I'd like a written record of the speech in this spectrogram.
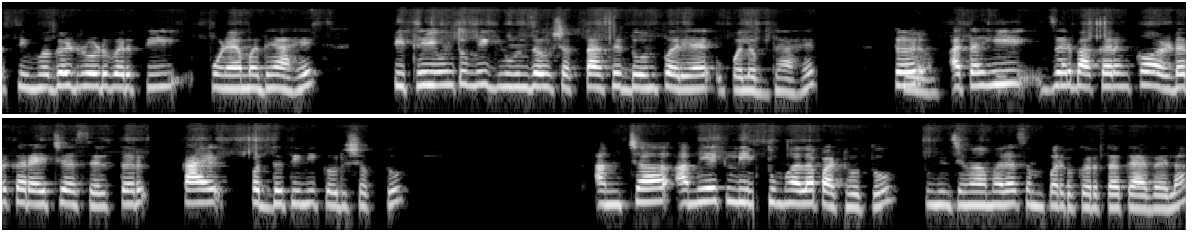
सिंहगड रोडवरती पुण्यामध्ये आहे. तिथे येऊन तुम्ही घेऊन जाऊ शकता असे दोन पर्याय उपलब्ध आहेत. तर आता ही जर बाकारांक ऑर्डर करायची असेल तर काय पद्धतीने करू शकतो? आमच्या आम्ही एक लिंक तुम्हाला पाठवतो. तुम्ही जेव्हा आम्हाला संपर्क करता त्यावेळेला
